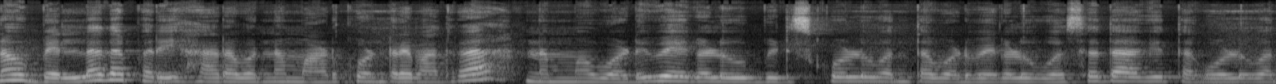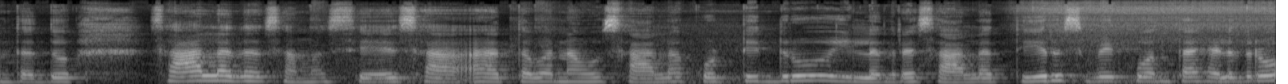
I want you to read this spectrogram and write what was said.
ನಾವು ಬೆಲ್ಲದ ಪರಿಹಾರವನ್ನು ಮಾಡಿಕೊಂಡ್ರೆ ಮಾತ್ರ ನಮ್ಮ ಒಡವೆಗಳು, ಬಿಡಿಸ್ಕೊಳ್ಳುವಂಥ ಒಡವೆಗಳು ಹೊಸದಾಗಿ ತಗೊಳ್ಳುವಂಥದ್ದು. ಸಾಲದ ಸಮಸ್ಯೆ, ಸಾ ಅಥವಾ ನಾವು ಸಾಲ ಕೊಟ್ಟಿದ್ದರೂ ಇಲ್ಲಾಂದರೆ ಸಾಲ ತೀರಿಸಬೇಕು ಅಂತ ಹೇಳಿದ್ರು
